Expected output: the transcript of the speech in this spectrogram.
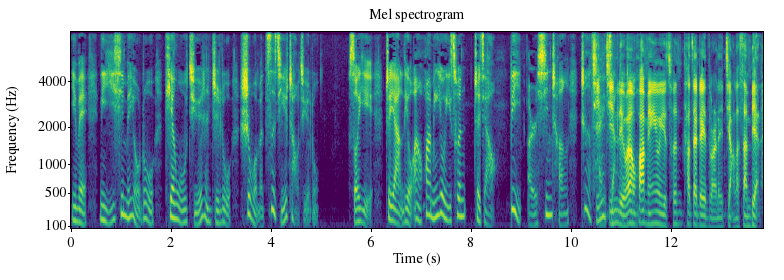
因为你疑心没有路，天无绝人之路，是我们自己找绝路。所以这样柳暗花明又一村，这叫闭而心诚。这才仅仅柳暗花明又一村，他在这一段里讲了三遍了。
